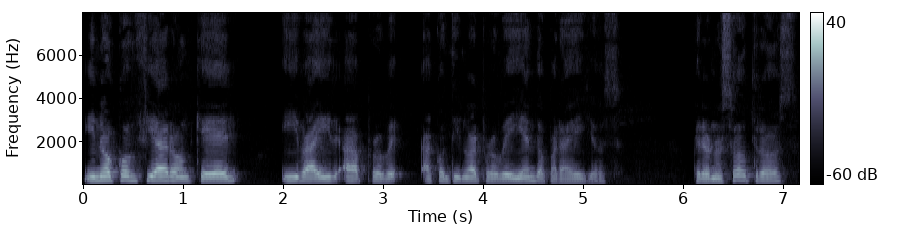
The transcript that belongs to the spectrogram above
y no confiaron que Él iba a ir a, continuar proveyendo para ellos. Pero nosotros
